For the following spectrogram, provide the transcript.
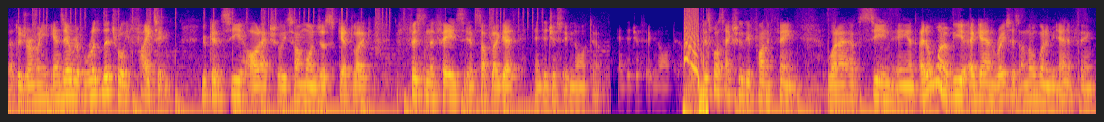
uh, to Germany, and they were literally fighting. You can see how actually someone just get like a fist in the face and stuff like that, and they just ignored them. And they just ignored them. This was actually the funny thing what I have seen, and I don't want to be again racist. I don't going to be anything.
